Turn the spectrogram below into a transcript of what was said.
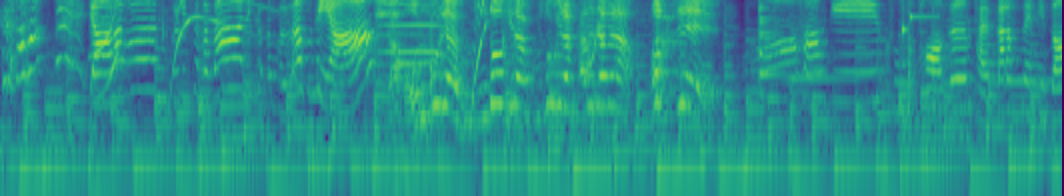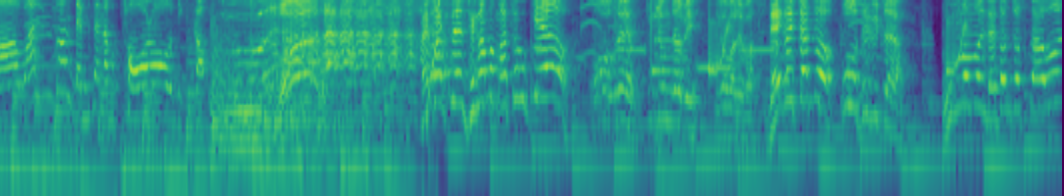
여러분 그글링 채널 많이 구독 눌러주세요. 야 뭔 소리야 구독이랑 구독이랑 다르잖아 없지? 아 하긴 구덕은 발가락 쌤이죠. 완전 냄새나고 더러우니까. 와! 발광쌤 제가 한번 맞춰볼게요 어 그래 뚜정잡이 네가 말해봐 네 글자죠 오네 글자야 온몸을 내던져 싸운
